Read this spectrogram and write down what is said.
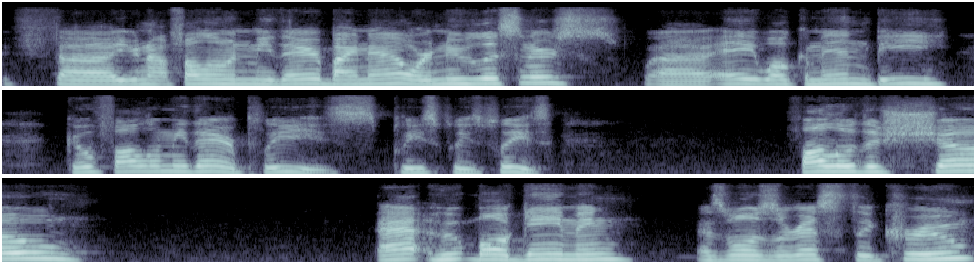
If uh, you're not following me there by now, or new listeners, uh, A, welcome in. B, go follow me there, please. Please, please, please. Follow the show at Hoopball Gaming, as well as the rest of the crew.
